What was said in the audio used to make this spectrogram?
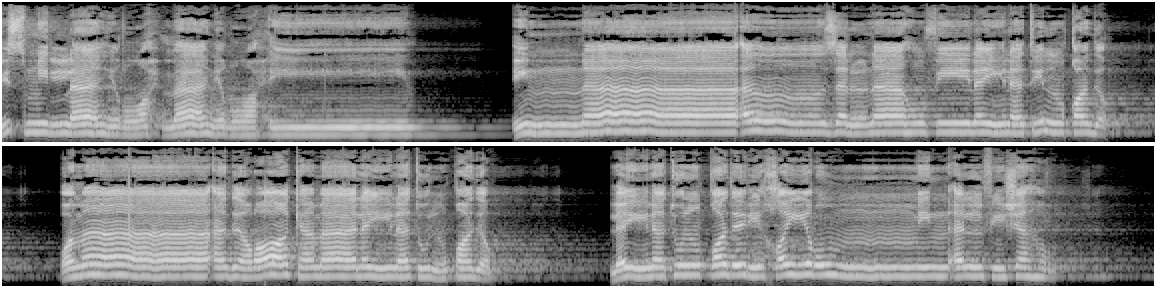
بسم الله الرحمن الرحيم. إنا أنزلناه في ليلة القدر. وما أدراك ما ليلة القدر. ليلة القدر خير من ألف شهر.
